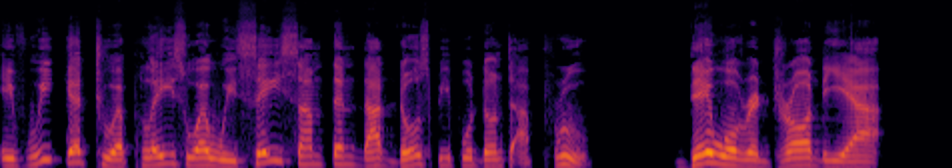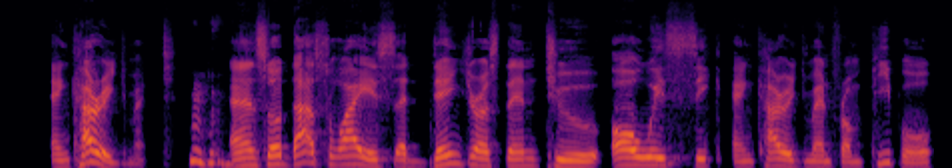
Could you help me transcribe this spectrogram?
if we get to a place where we say something that those people don't approve, they will withdraw their encouragement. And so that's why it's a dangerous thing to always seek encouragement from people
